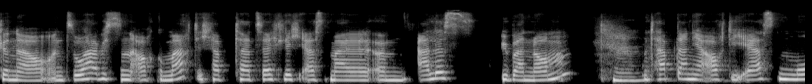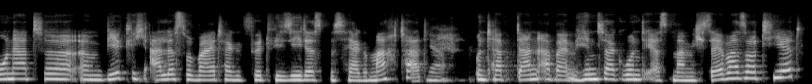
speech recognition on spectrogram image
Genau, und so habe ich es dann auch gemacht. Ich habe tatsächlich erstmal ähm, alles übernommen hm. Und habe dann ja auch die ersten Monate ähm, wirklich alles so weitergeführt, wie sie das bisher gemacht hat. Ja. Und habe dann aber im Hintergrund erstmal mich selber sortiert,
